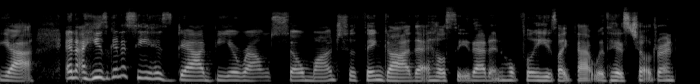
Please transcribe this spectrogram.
Yeah. And he's going to see his dad be around so much. So thank God that he'll see that. And hopefully he's like that with his children.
